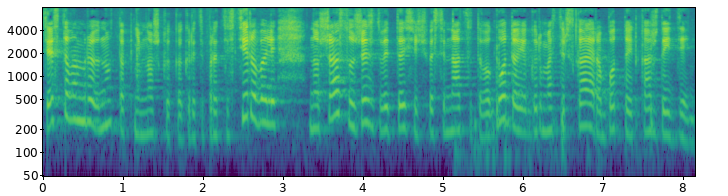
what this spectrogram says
тестовом, ну так немножко, как говорится, протестировали. Но сейчас уже с 2018 года, я говорю, мастерская работает каждый день.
